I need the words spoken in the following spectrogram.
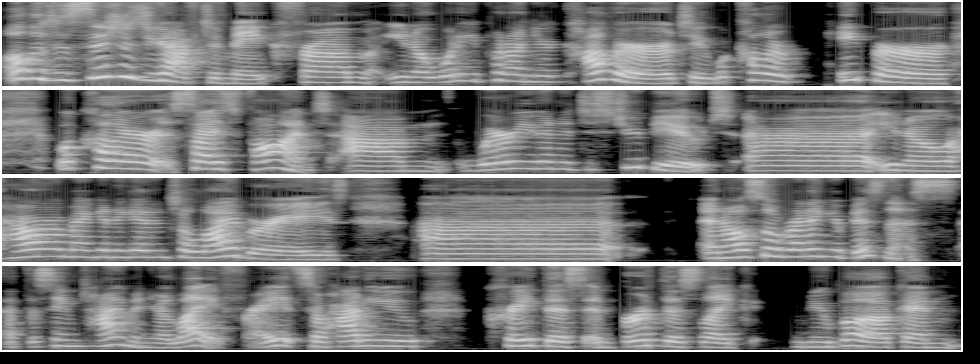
all the decisions you have to make from you know what do you put on your cover to what color paper what color size font um, where are you going to distribute uh, you know how am i going to get into libraries uh, and also running your business at the same time in your life right? So how do you create this and birth this like new book? And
